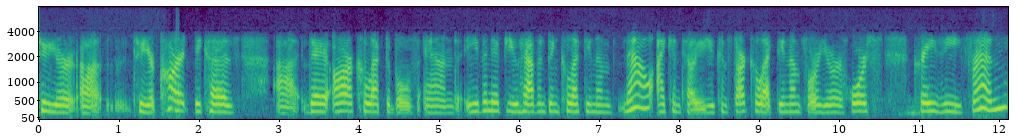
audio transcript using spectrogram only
to your uh, to your cart because uh, they are collectibles. And even if you haven't been collecting them now, I can tell you you can start collecting them for your horse crazy friends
